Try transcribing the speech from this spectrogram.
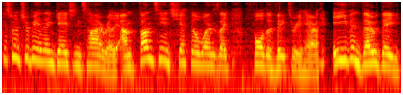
this one should be an engaging tie really. I'm fancying Sheffield Wednesday for the victory here. Even though they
